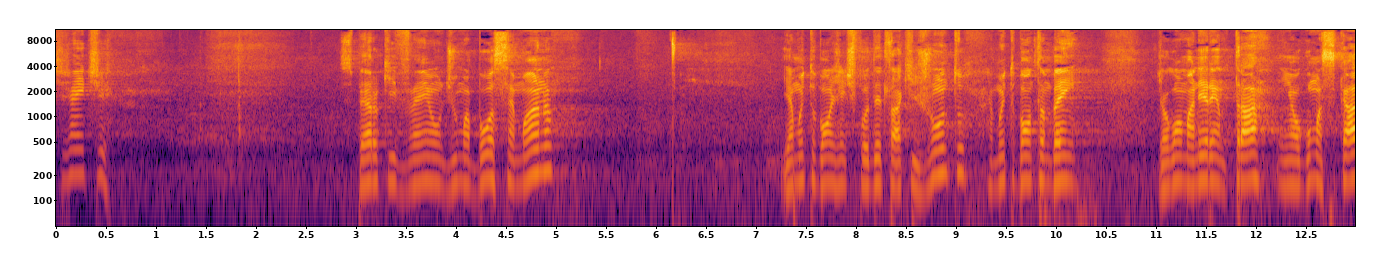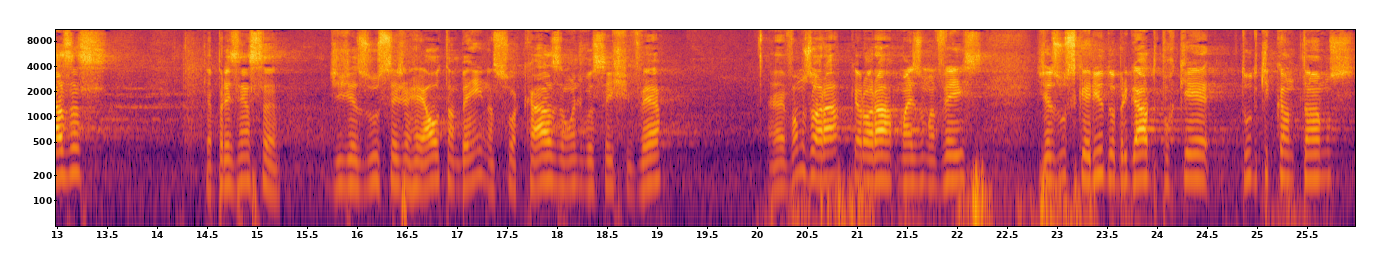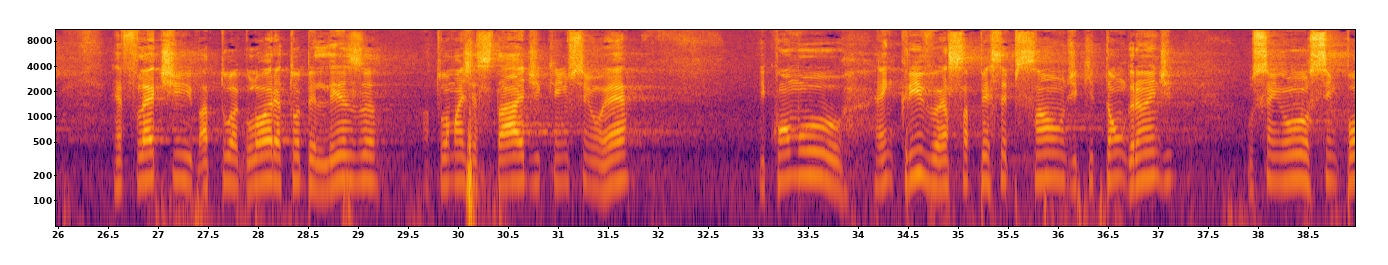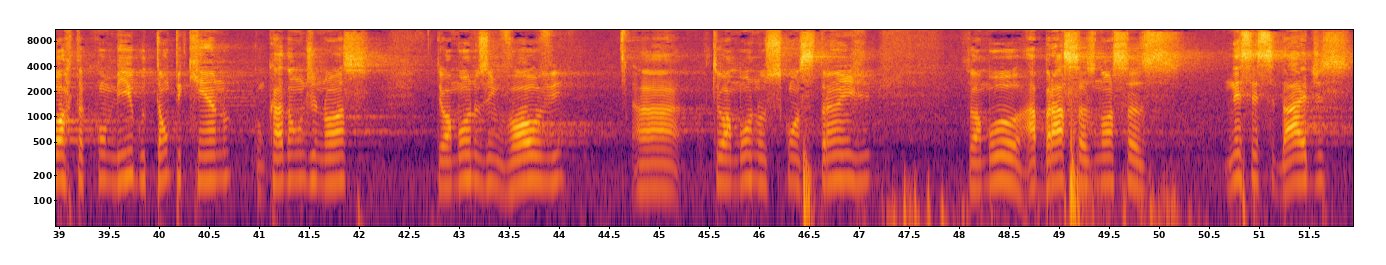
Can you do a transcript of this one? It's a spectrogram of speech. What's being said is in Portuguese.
noite, gente. Espero que venham de uma boa semana. E é muito bom a gente poder estar aqui junto. É muito bom também, de alguma maneira, entrar em algumas casas. Que a presença de Jesus seja real também na sua casa, onde você estiver. É, vamos orar, quero orar mais uma vez. Jesus querido, obrigado porque tudo que cantamos reflete a tua glória, a tua beleza, a tua majestade, quem o Senhor é. E como é incrível essa percepção de que tão grande o Senhor se importa comigo, tão pequeno, com cada um de nós. Teu amor nos envolve, ah, teu amor nos constrange, teu amor abraça as nossas necessidades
